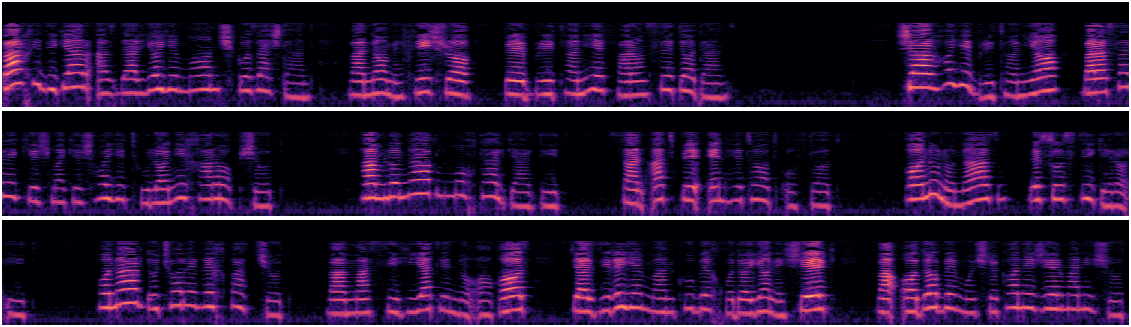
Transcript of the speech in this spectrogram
برخی دیگر از دریای مانش گذشتند و نام خیش را به بریتانی فرانسه دادند. شهرهای بریتانیا بر اثر کشمکش های طولانی خراب شد. حمل و نقل مختل گردید. صنعت به انحطاط افتاد. قانون و نظم به سستی گرایید. هنر دچار رخبت شد و مسیحیت نوآغاز جزیره منکوب خدایان شرک و آداب مشرکان ژرمنی شد.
